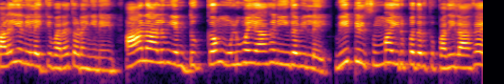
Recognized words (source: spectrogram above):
பழைய நிலைக்கு வர தொடங்கினேன். ஆனாலும் என் துக்கம் முழுமையாக நீங்கவில்லை. வீட்டில் சும்மா இருப்பதற்கு பதிலாக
